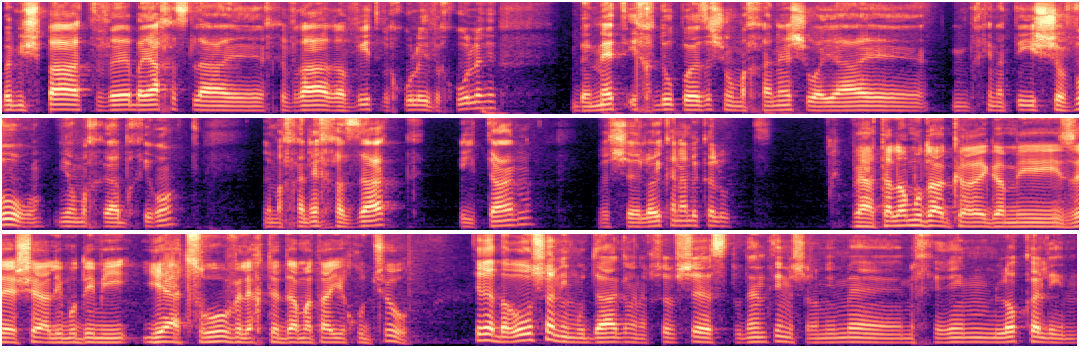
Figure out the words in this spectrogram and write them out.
ובמשפט וביחס לחברה הערבית וכולי וכולי, באמת איחדו פה איזשהו מחנה שהוא היה אה, מבחינתי שבור יום אחרי הבחירות, למחנה חזק, איתן, ושלא ייכנע בקלות. ואתה לא מודאג כרגע מזה שהלימודים ייעצרו ולך תדע מתי יחודשו. תראה, ברור שאני מודאג, ואני חושב שסטודנטים משלמים אה, מחירים לא קלים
